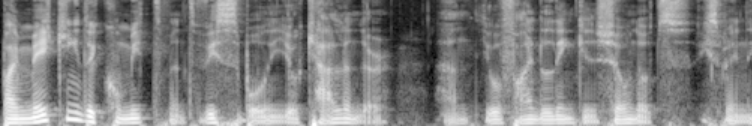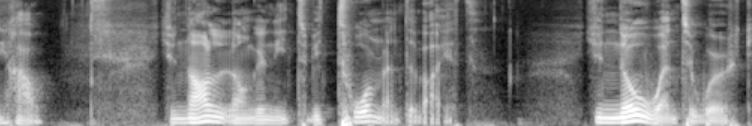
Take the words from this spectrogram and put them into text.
By making the commitment visible in your calendar, and you'll find a link in the show notes explaining how, you no longer need to be tormented by it. You know when to work,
